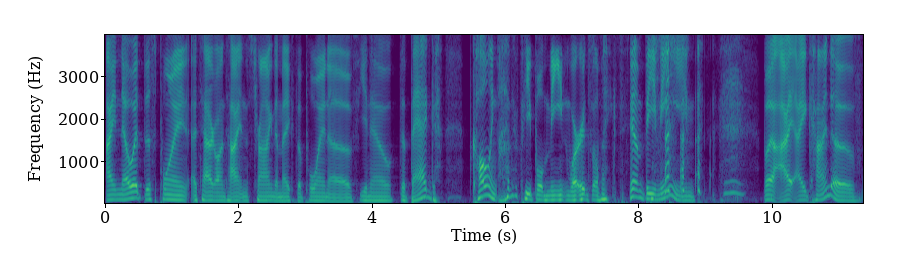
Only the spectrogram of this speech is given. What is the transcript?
I know at this point Attack on Titan's trying to make the point of, you know, the bad guy calling other people mean words will make them be mean. but I I kind of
